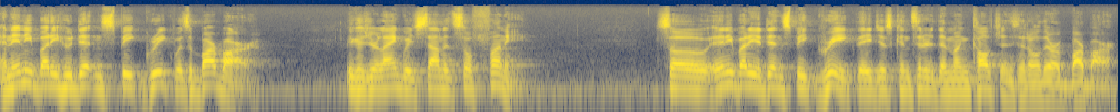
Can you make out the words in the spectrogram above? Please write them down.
And anybody who didn't speak Greek was a barbar. because your language sounded so funny. So anybody who didn't speak Greek, they just considered them uncultured and said, oh, they're a barbar.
